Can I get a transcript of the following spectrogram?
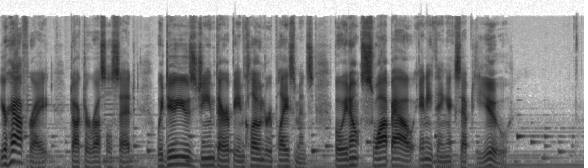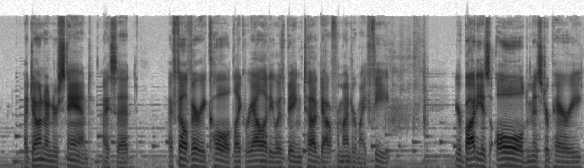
You're half right, Dr. Russell said. We do use gene therapy and cloned replacements, but we don't swap out anything except you. I don't understand, I said. I felt very cold, like reality was being tugged out from under my feet. Your body is old, Mr. Perry.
